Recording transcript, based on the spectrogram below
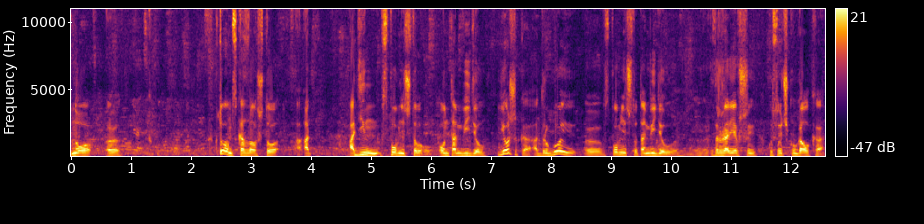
Но кто вам сказал, что один вспомнит, что он там видел ежика, а другой э, вспомнит, что там видел э, заржавевший кусочек уголка?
